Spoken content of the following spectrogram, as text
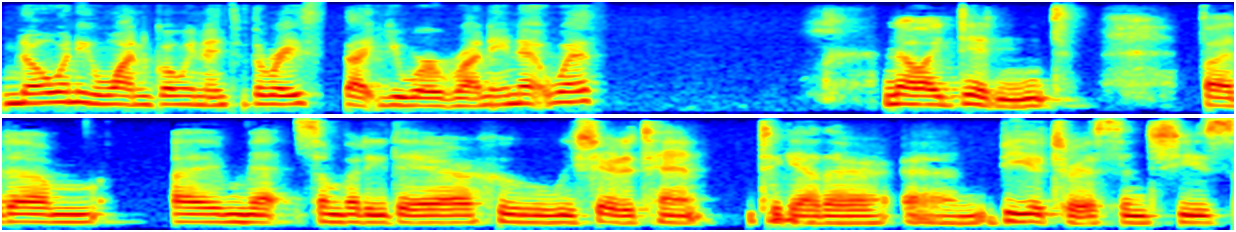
know anyone going into the race that you were running it with? No, I didn't. But um, I met somebody there who we shared a tent together, and Beatrice, and she's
